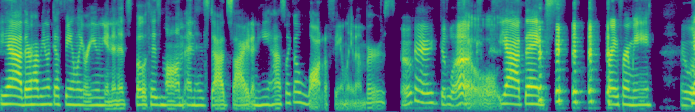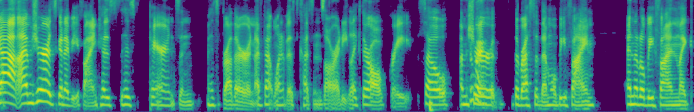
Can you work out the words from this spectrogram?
yeah, they're having like a family reunion and it's both his mom and his dad's side. And he has like a lot of family members. Okay. Good luck. So yeah, thanks. Pray for me. I will. Yeah, I'm sure it's gonna be fine because his parents and his brother and I've met one of his cousins already. Like they're all great. So I'm Okay. sure the rest of them will be fine and it'll be fun. Like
